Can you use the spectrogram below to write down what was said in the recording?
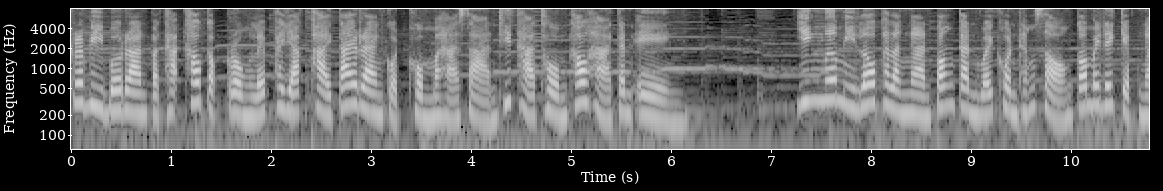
กระบี่โบราณปะทะเข้ากับกรงเล็บพยักภายใต้แรงกดข่มมหาศาลที่ถาโถมเข้าหากันเอง ยิ่งเมื่อมีโล่พลังงานป้องกันไว้คนทั้งสอง ก็ไม่ได้เก็บง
